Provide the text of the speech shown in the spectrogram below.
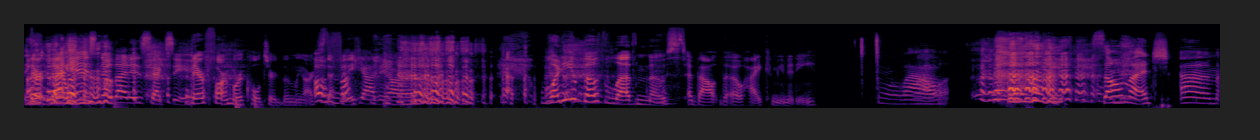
thing. They're- do. that is no, that is sexy. They're far more cultured than we are. oh Stephanie. fuck yeah, they are. What do you both love most about the Ojai community? Oh, wow. so much. Um,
